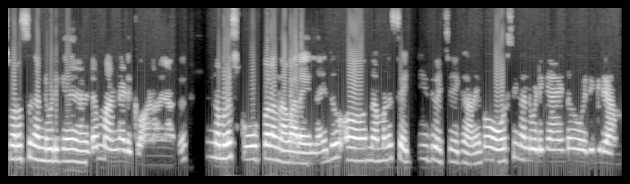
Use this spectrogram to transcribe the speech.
ഫോസ്ഫറസ് കണ്ടുപിടിക്കുന്നതിനായിട്ട് മണ്ണെടുക്കുവാണ് അതിനകത്ത്. നമ്മൾ സ്കൂപ്പർ എന്നാ പറയുന്നത് ഇത് നമ്മൾ സെറ്റ് ചെയ്ത് വെച്ചേക്കാണ്. ഇപ്പോൾ ഓസി കണ്ടുപിടിക്കാനായിട്ട് ഒരു ഗ്രാം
